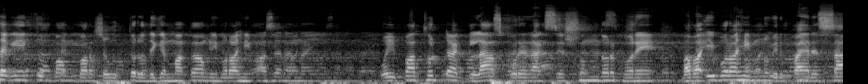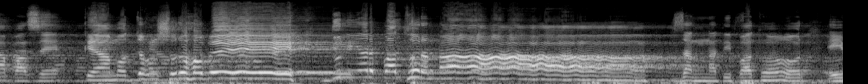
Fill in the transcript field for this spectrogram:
থেকে একটু বাম পাশে উত্তর দিকে মাকাম ইব্রাহিম আছে না নাই? ওই পাথরটা গ্লাস করে রাখছে, সুন্দর করে। বাবা ইব্রাহিম নবীর পায়ের সাপ আছে। কেয়ামত যখন শুরু হবে, দুনিয়ার পাথর না, জান্নাতি পাথর। এই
